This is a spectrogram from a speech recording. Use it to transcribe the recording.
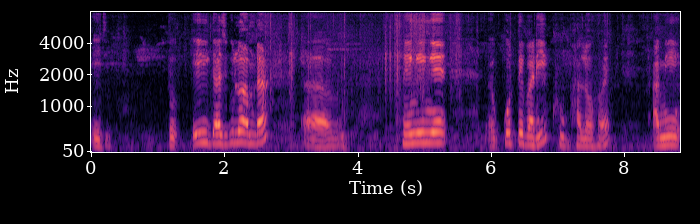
এই যে, তো এই গাছগুলো আমরা হ্যাঙ্গিংয়ে করতে পারি, খুব ভালো হয়। আমি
